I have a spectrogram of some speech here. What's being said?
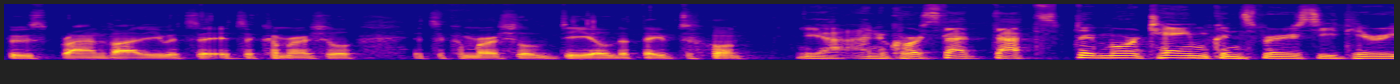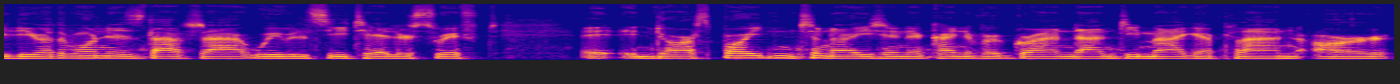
boost brand value. It's a it's a commercial it's a commercial deal that they've done. Yeah, and of course that that's the more tame conspiracy theory. The other one is that uh, we will see Taylor Swift uh, endorse Biden tonight in a kind of a grand anti-MAGA plan, or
